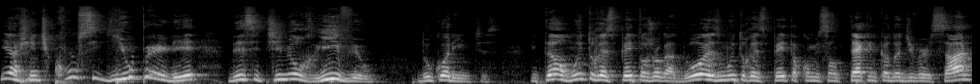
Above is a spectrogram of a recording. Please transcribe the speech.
E a gente conseguiu perder desse time horrível do Corinthians. Então, muito respeito aos jogadores, muito respeito à comissão técnica do adversário.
